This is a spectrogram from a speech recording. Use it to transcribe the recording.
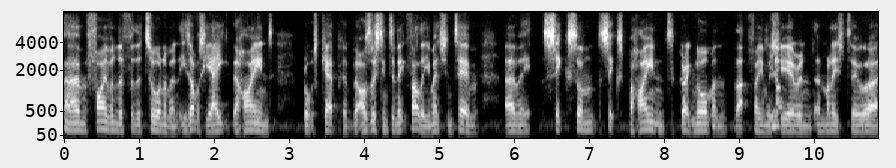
um, five under for the tournament. He's obviously eight behind Brooks Koepka. But I was listening to Nick Faldo. You mentioned Tim, um, six on six behind Greg Norman that famous Yeah. year, and, and managed to uh,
